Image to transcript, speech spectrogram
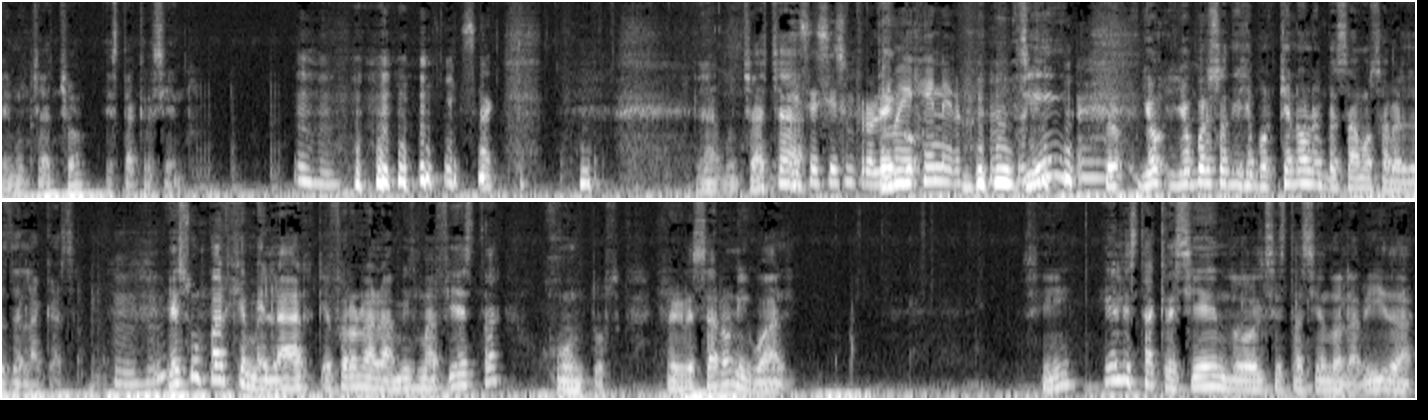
El muchacho está creciendo. Exacto. La muchacha. Ese sí es un problema de género. Sí, pero yo, yo por eso dije, ¿por qué no lo empezamos a ver desde la casa? Es un par gemelar que fueron a la misma fiesta juntos, regresaron igual. ¿Sí? Él está creciendo, él se está haciendo a la vida,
